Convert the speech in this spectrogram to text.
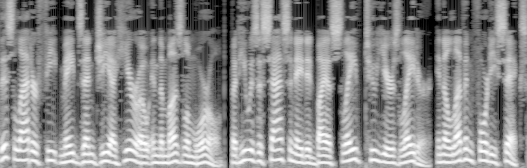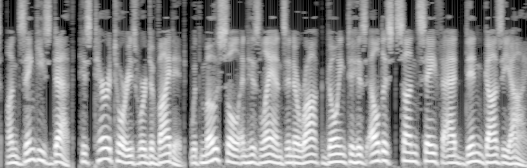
This latter feat made Zengi a hero in the Muslim world, but he was assassinated by a slave two years later. In 1146, on Zengi's death, his territories were divided, with Mosul and his lands in Iraq going to his eldest son Saif ad-Din Ghazi I,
